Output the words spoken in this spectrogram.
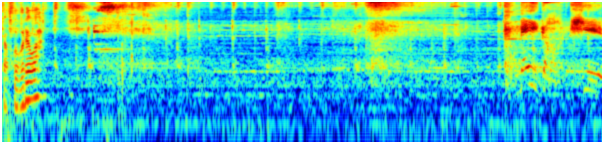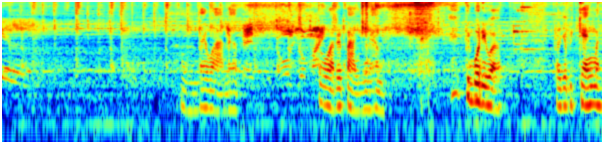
กลับก่อนก็ได้วะ ต้อง might. หวานด้วยปากอีกนะครับขึ้นบนดีกว่า เราจะไปแก๊งมัน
